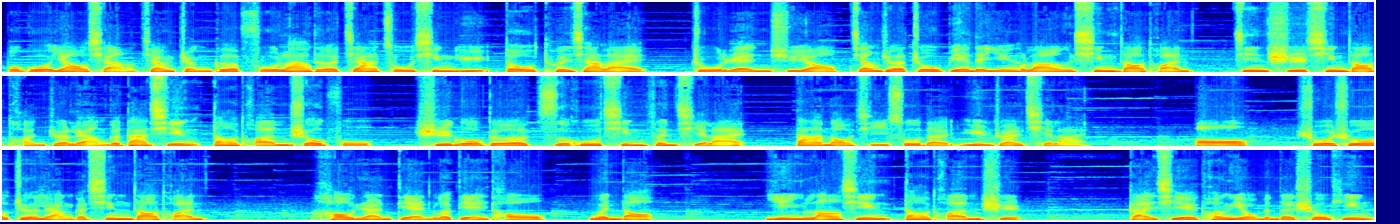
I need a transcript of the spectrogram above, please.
不过，要想将整个弗拉德家族星域都吞下来，主人需要将这周边的银狼星道团、金狮星道团这两个大星道团收服。施洛德似乎兴奋起来，大脑急速的运转起来。哦，说说这两个星道团。浩然点了点头，问道：“银狼星道团是？”感谢朋友们的收听，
